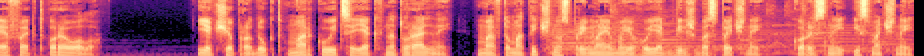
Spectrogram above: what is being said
ефект ореолу. Якщо продукт маркується як натуральний, ми автоматично сприймаємо його як більш безпечний, корисний і смачний,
